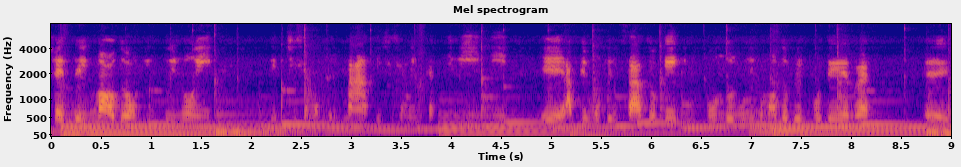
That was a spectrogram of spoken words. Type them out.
cioè del modo in cui noi eh, ci siamo fermati, ci siamo incattiviti, eh, abbiamo pensato che in fondo l'unico modo per poter eh,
